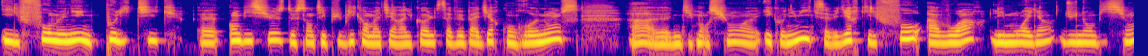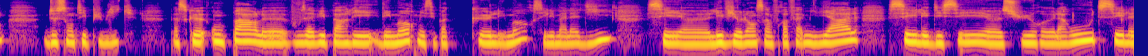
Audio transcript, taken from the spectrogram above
il faut mener une politique euh, ambitieuse de santé publique en matière alcool. Ça ne veut pas dire qu'on renonce à euh, une dimension euh, économique, ça veut dire qu'il faut avoir les moyens d'une ambition de santé publique. Parce que on parle, vous avez parlé des morts, mais c'est pas les morts, c'est les maladies, c'est les violences infrafamiliales, c'est les décès sur la route, c'est la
